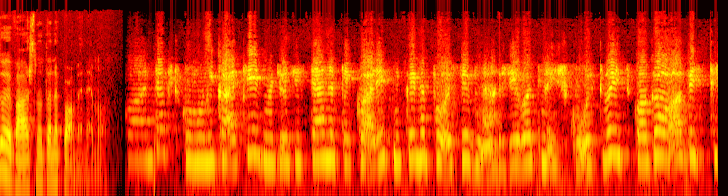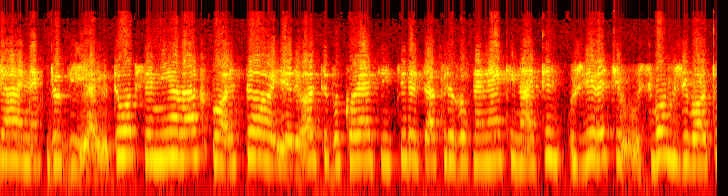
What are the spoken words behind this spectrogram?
To je važno da napomenemo. Kontakt komunikacije između asistenata i korisnika je na posebna životna iskustva iz koga obe strane dobijaju. To uopšte nije lak posao jer osoba koja asistira zapravo na neki način uživeće u svom životu,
